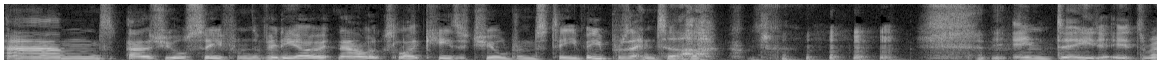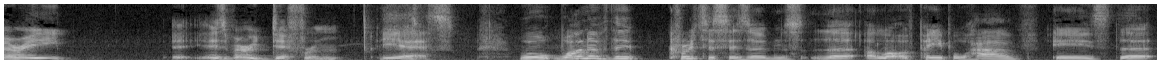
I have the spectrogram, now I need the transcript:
And as you'll see from the video, it now looks like he's a children's TV presenter. Indeed, it's very, it's very different. Yes. Well, one of the criticisms that a lot of people have is that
